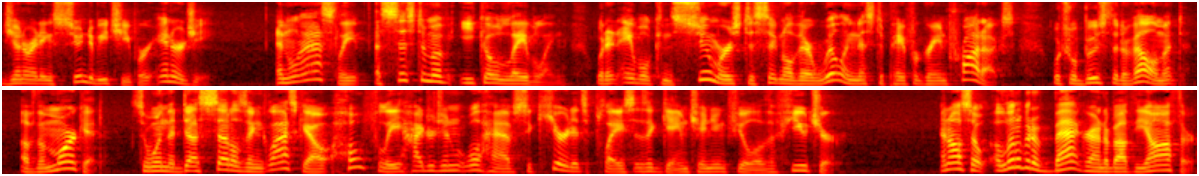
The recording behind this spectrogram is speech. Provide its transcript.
generating soon to be cheaper energy. And lastly, a system of eco labeling would enable consumers to signal their willingness to pay for green products, which will boost the development of the market. So when the dust settles in Glasgow, hopefully hydrogen will have secured its place as a game changing fuel of the future. And also, a little bit of background about the author.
